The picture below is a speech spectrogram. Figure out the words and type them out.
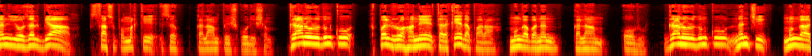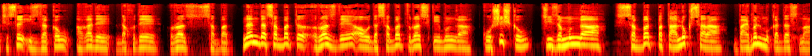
نن یو ځل بیا تاسو په مخ کې ز کلام پیش کولی شم ګران اوردونکو خپل روحاني ترقې د پاره مونږه بنن کلام اورو ګران اوردونکو نن چې مونږه چې سې عزتکو هغه د خوده روز سبت نن د سبت روز دی او د سبت روز کې مونږه کوشش کوو چې زمونږه سبت په تعلق سره بایبل مقدس نه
